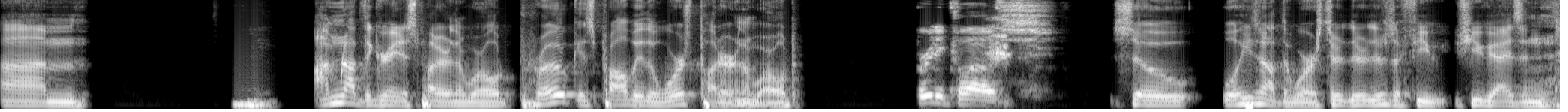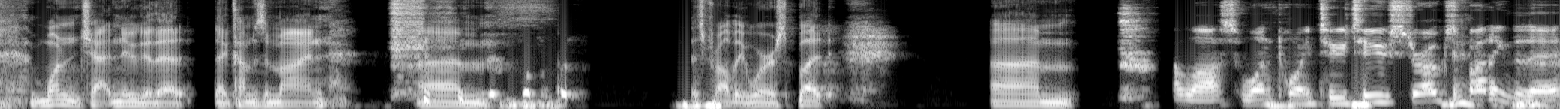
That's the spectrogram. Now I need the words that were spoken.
Um, I'm not the greatest putter in the world. Proke is probably the worst putter in the world. Pretty close. So, well, he's not the worst. There, there, there's a few few guys in one in Chattanooga that that comes to mind. Um, that's probably worse, but um, I lost 1.22 strokes putting today.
